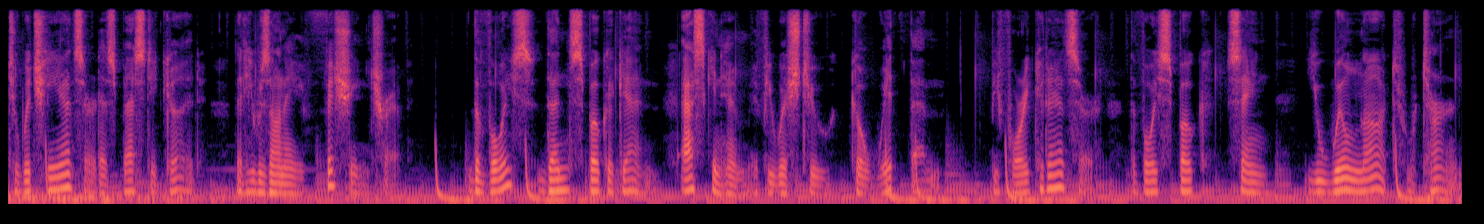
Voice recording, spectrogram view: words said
To which he answered as best he could that he was on a fishing trip. The voice then spoke again, asking him if he wished to go with them. Before he could answer, the voice spoke, saying, You will not return.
